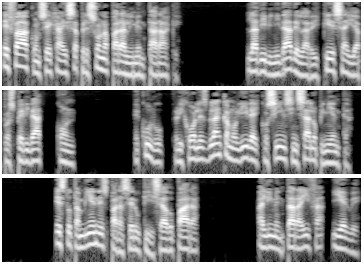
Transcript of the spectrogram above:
Efa aconseja a esa persona para alimentar a que la divinidad de la riqueza y la prosperidad con Ekuru, frijoles blanca molida y cocín sin sal o pimienta. Esto también es para ser utilizado para alimentar a Ifa y Eve.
